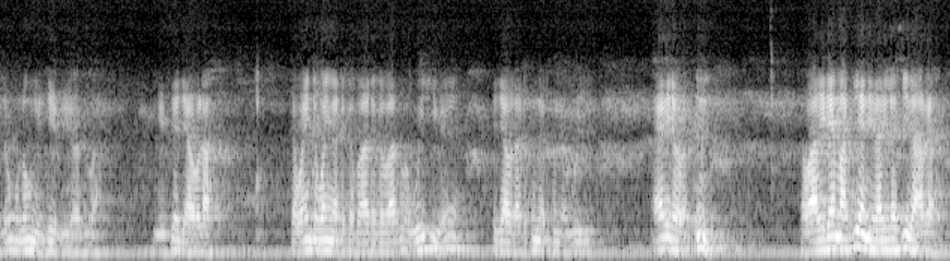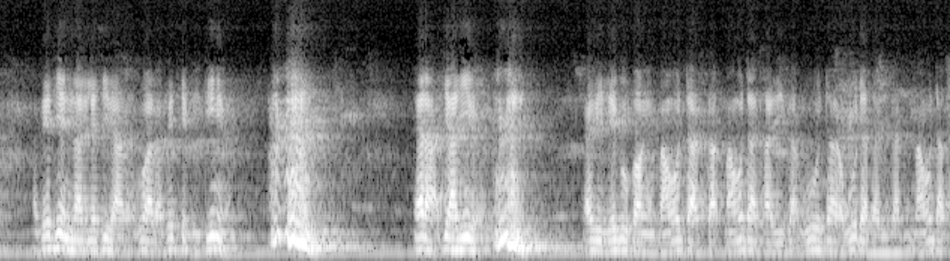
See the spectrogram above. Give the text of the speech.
အလုံးအလုံးတွေဖြစ်ပြီးတော့သူကနေဆက်ကြဝဠာတဝိုင်းတဝိုင်းကတကဘာတကဘာသူအဝေးကြီးပဲဆက်ကြဝဠာတစ်ခုနဲ့တစ်ခုနဲ့အဝေးကြီးအဲဒီတော့ကဘာတွေထဲမှာပြည့်နေတာတွေလည်းရှိတာပဲအသေးဖြစ်နေတာတွေလည်းရှိတာပဲအခုကတော့အသေးဖြစ်ပြီးပြီးနေတာအဲ့ဒါအကြာကြီးပဲ အဲဒီလေးခုပေါင်းရင်သံဝတ္တကသံဝတ္တသာယိကဝိဝတ္တဝိဝတ္တသာယိကသံဝတ္တက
